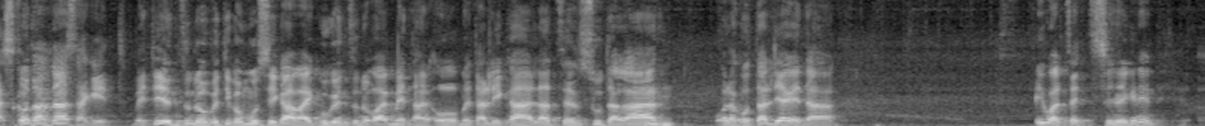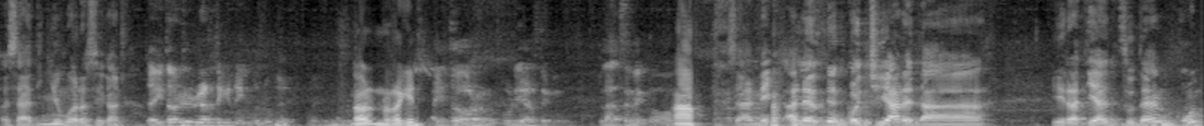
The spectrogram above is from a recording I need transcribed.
askotan da zakit. Beti entzun dugu betiko musika, bai guk entzun dugu bai metal, o metalika, latzen, zutagar, holako taldeak, eta... Igual, zait, zein eginen. Osa, dinungo arazoikan. Aitor Uriartekin ingo nuke. bai. nor, norrekin? Aitor Uriartekin. Latzeneko. Ah, Osea, nik ale jun kotxian eta irratia entzuten, jun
